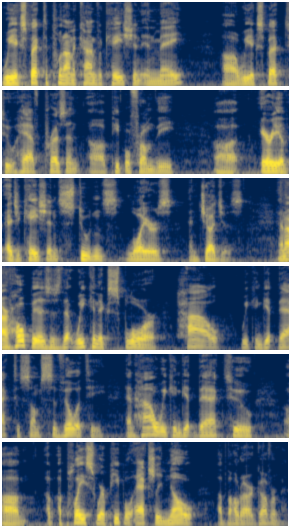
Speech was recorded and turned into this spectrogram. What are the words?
We expect to put on a convocation in May. Uh, we expect to have present uh, people from the uh, area of education, students, lawyers, and judges. And our hope is, is that we can explore how we can get back to some civility and how we can get back to um, a, a place where people actually know about our government.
